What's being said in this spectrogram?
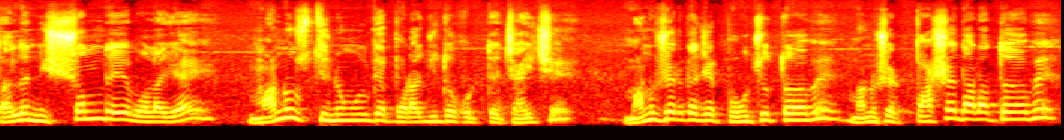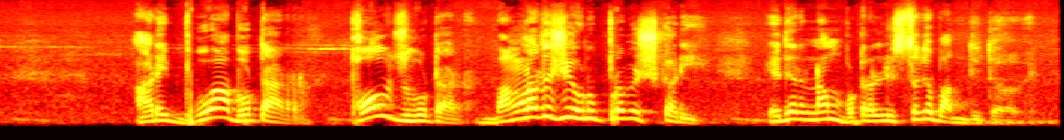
তাহলে নিঃসন্দেহে বলা যায় মানুষ তৃণমূলকে পরাজিত করতে চাইছে। মানুষের কাছে পৌঁছতে হবে, মানুষের পাশে দাঁড়াতে হবে। আর এই ভুয়া ভোটার ফলস ভোটার, বাংলাদেশি অনুপ্রবেশকারী, এদের নাম ভোটার লিস্ট থেকে বাদ দিতে হবে।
